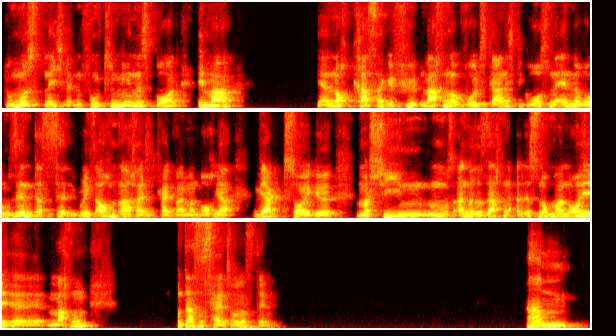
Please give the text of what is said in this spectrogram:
Du musst nicht ein funktionierendes Board immer ja noch krasser gefühlt machen, obwohl es gar nicht die großen Änderungen sind. Das ist halt übrigens auch Nachhaltigkeit, weil man braucht ja Werkzeuge, Maschinen, man muss andere Sachen alles nochmal neu äh, machen. Und das ist halt so das Ding. Ähm,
